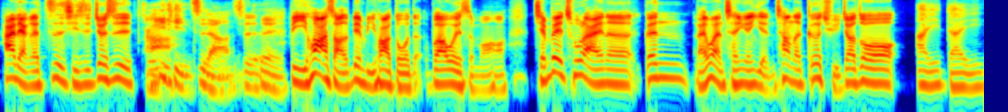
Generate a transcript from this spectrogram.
它两个字其实就是一体字啊，是对，笔画少的变笔画多的，不知道为什么哈。前辈出来。来呢，跟乃晚成员演唱的歌曲叫做。阿依达依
